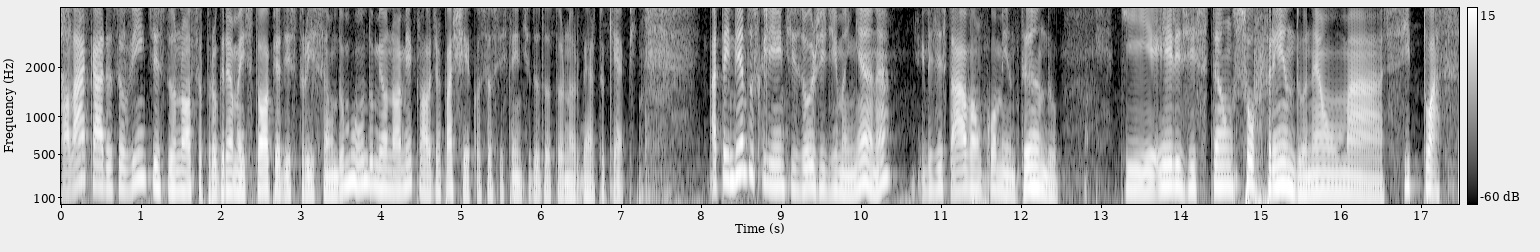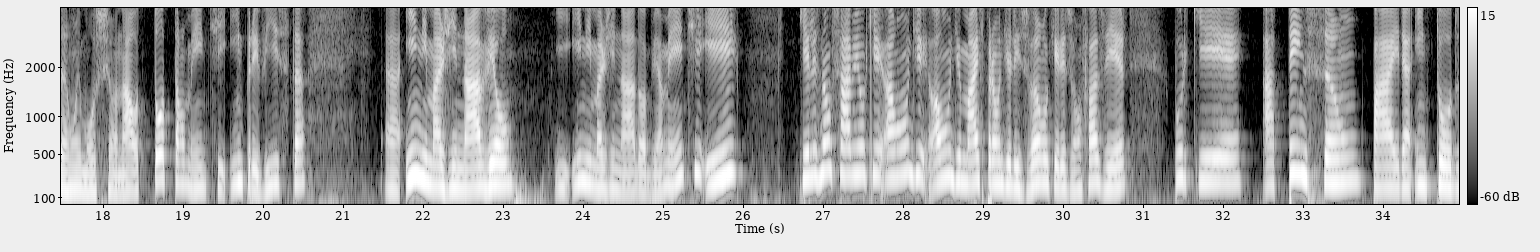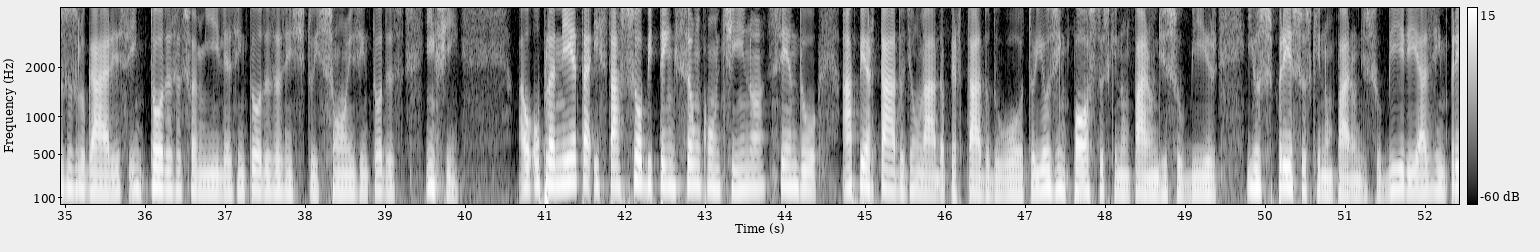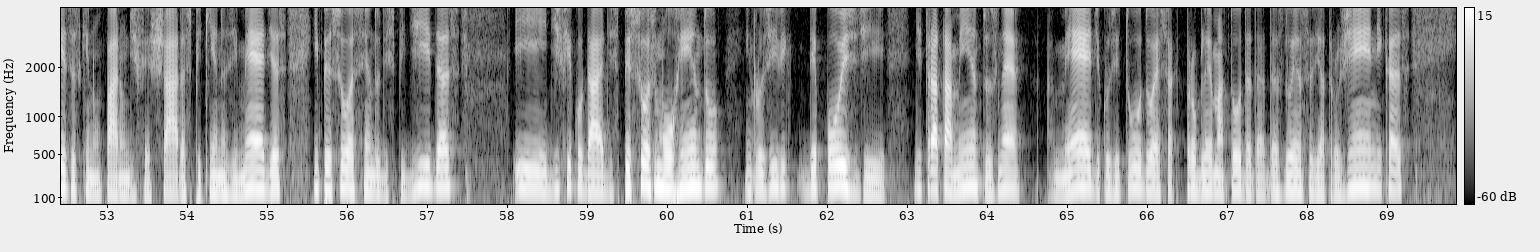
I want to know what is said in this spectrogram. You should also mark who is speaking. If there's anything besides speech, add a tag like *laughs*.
Speaker 1: Olá, caros ouvintes do nosso programa Stop a Destruição do Mundo. Meu nome é Cláudia Pacheco, sou assistente do Dr. Norberto Kepp. Atendendo os clientes hoje de manhã, né? Eles estavam comentando que eles estão sofrendo, né, uma situação emocional totalmente imprevista, uh, inimaginável e inimaginado, obviamente, e que eles não sabem o que, aonde, aonde mais, para onde eles vão, o que eles vão fazer, porque a tensão paira em todos os lugares, em todas as famílias, em todas as instituições, em todas, enfim o planeta está sob tensão contínua, sendo apertado de um lado, apertado do outro, e os impostos que não param de subir, e os preços que não param de subir, e as empresas que não param de fechar, as pequenas e médias, e pessoas sendo despedidas, e dificuldades, pessoas morrendo, inclusive depois de, de tratamentos, né? médicos e tudo, esse problema toda da, das doenças iatrogênicas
